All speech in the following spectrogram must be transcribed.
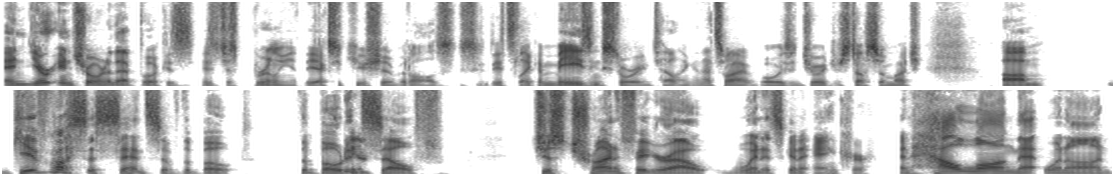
and your intro into that book is is just brilliant. The execution of it all is it's like amazing storytelling, and that's why I've always enjoyed your stuff so much. Um, give us a sense of the boat, the boat yeah. itself. Just trying to figure out when it's going to anchor and how long that went on,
